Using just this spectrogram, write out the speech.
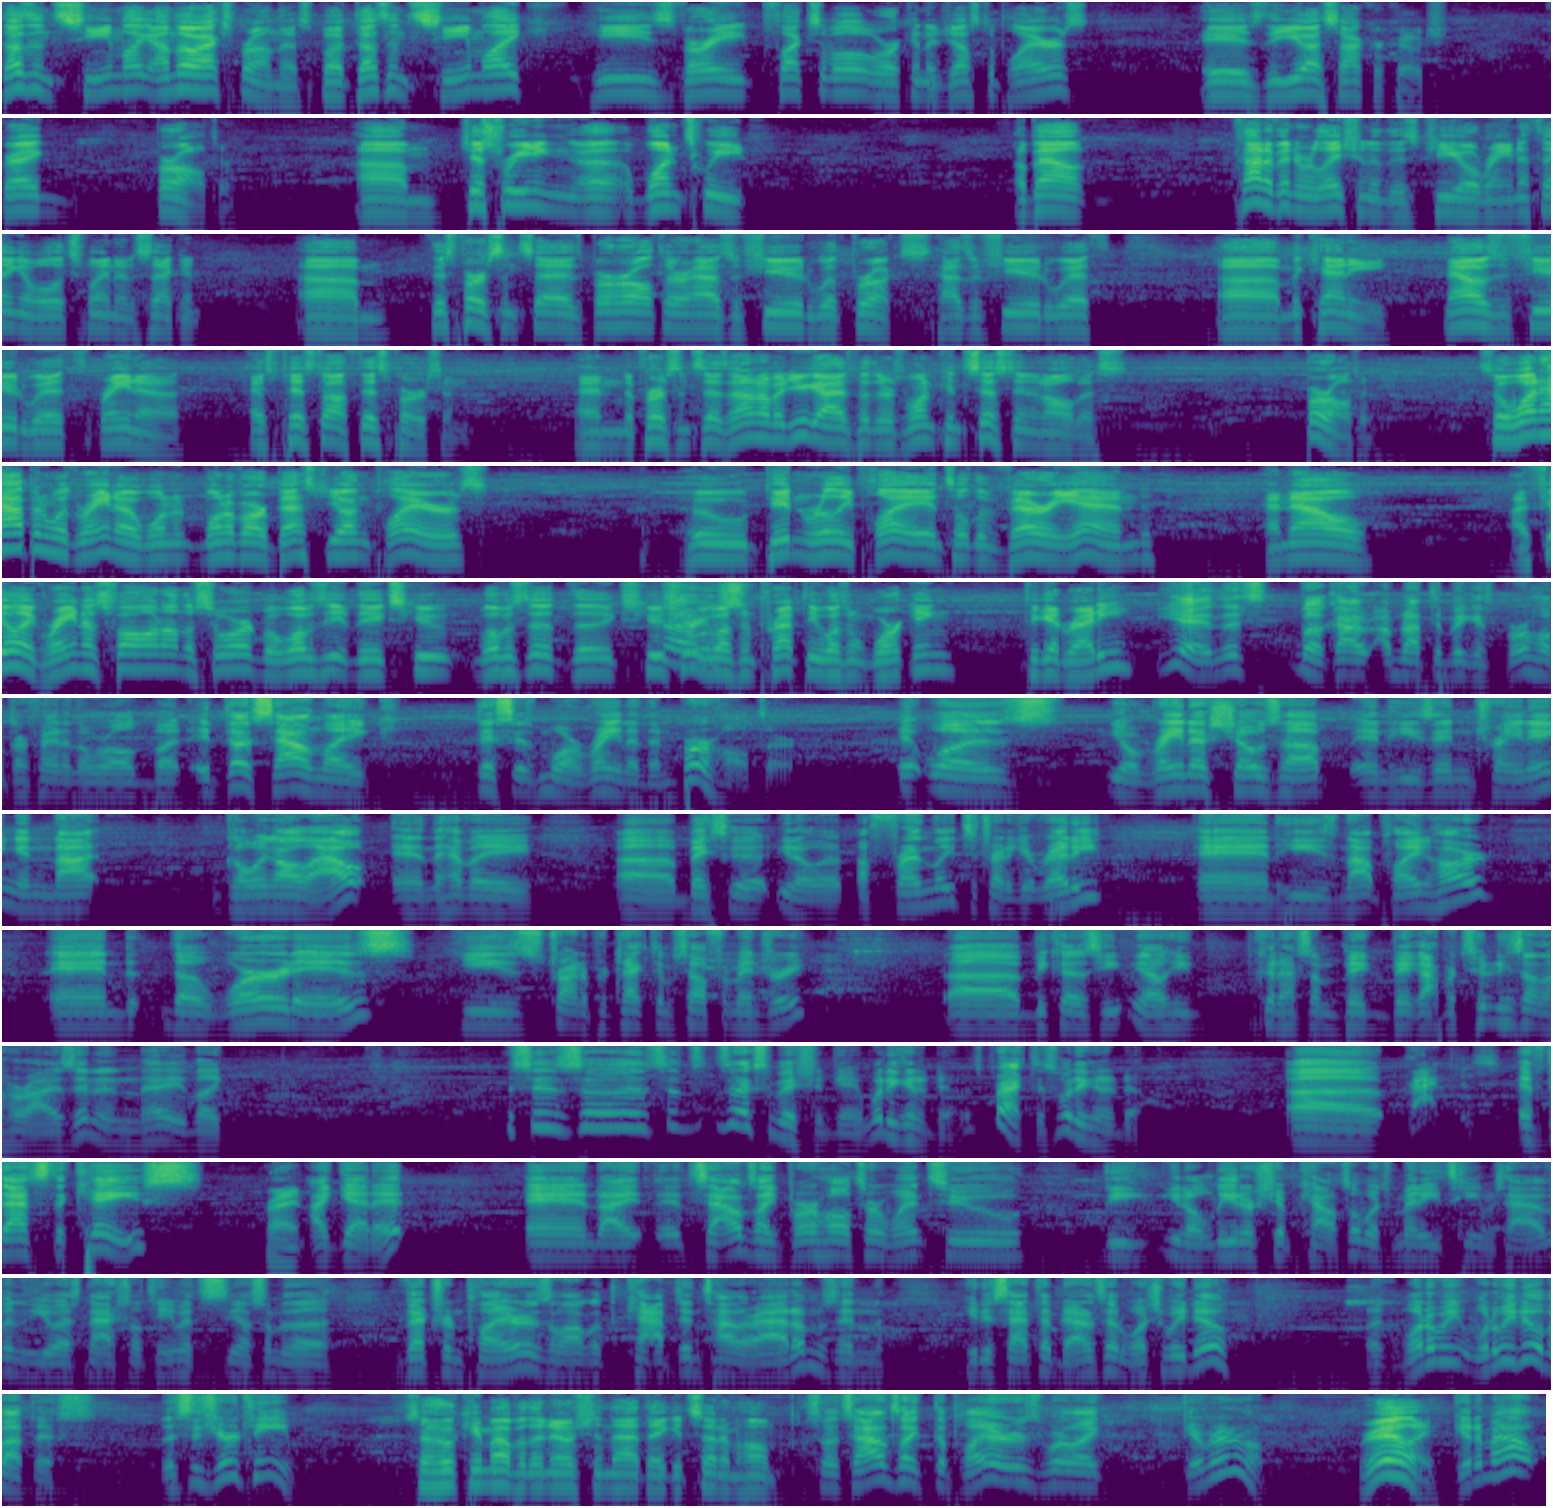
Doesn't seem like I'm no expert on this, but doesn't seem like he's very flexible or can adjust to players. Is the U.S. soccer coach, Greg Berhalter? Um, just reading uh, one tweet about kind of in relation to this Gio Reyna thing, and we'll explain in a second. Um, this person says Berhalter has a feud with Brooks, has a feud with uh, McKennie, now has a feud with Reyna, has pissed off this person. And the person says, I don't know about you guys, but there's one consistent in all this. Berhalter. So what happened with Reyna, one, one of our best young players who didn't really play until the very end, and now I feel like Reyna's fallen on the sword, but what was the, the excuse what was the, the excuse No, here? He was- wasn't prepped, he wasn't working to get ready? Yeah, and this look, I, I'm not the biggest Berhalter fan in the world, but it does sound like this is more Reyna than Berhalter. It was, you know, Reyna shows up and he's in training and not going all out, and they have a uh, basically, you know, a, a friendly to try to get ready, and he's not playing hard, and the word is he's trying to protect himself from injury uh, because he, you know, he could have some big, big opportunities on the horizon, and hey, like this is uh, it's, it's an exhibition game. What are you going to do? It's practice. What are you going to do? Uh, practice. If that's the case, Right. I get it, and I. It sounds like Berhalter went to the you know leadership council, which many teams have in the U.S. national team. It's you know some of the veteran players along with the captain Tyler Adams, and he just sat them down and said, "What should we do? Like, what do we what do we do about this? This is your team." So who came up with the notion that they could send him home? So it sounds like the players were like, "Get rid of him." Really? get him out.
